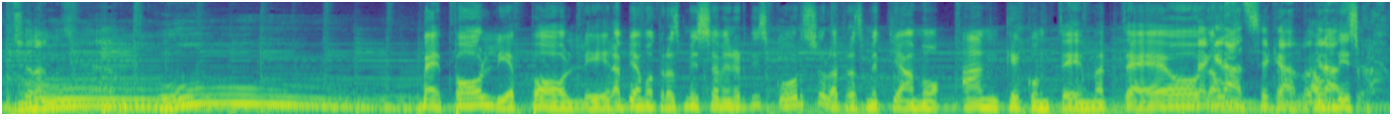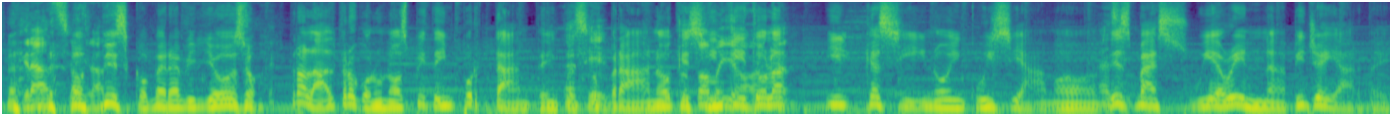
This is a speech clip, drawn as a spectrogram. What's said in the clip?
funziona Uh. così. eh. Uh. Beh, Polly e Polly l'abbiamo trasmessa venerdì scorso, la trasmettiamo anche con te, Matteo. Beh, da un- grazie, Carlo, da un grazie. disco- Grazie, da un grazie. disco meraviglioso, tra l'altro con un ospite importante in questo Eh sì, brano che si Tom intitola York. Il casino in cui siamo. Eh This sì. mess we are in, PJ Harvey.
